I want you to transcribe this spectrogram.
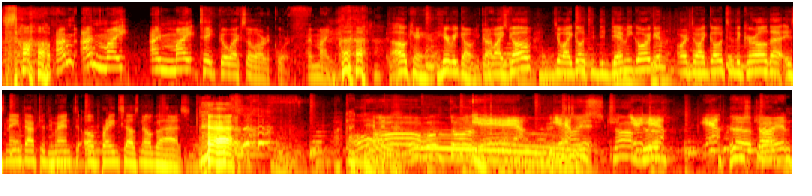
Stop. I'm I might I might take Go XLR to court. I might. Okay, here we go. Do I this, go? Do I go to the Demogorgon or do I go to the girl that is named after the amount of brain cells Nogla has? Oh, God damn it. Oh, well done. Yeah, yeah, Nice job, Yeah, dude. yeah. yeah. Nice Uh, job. Brian.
